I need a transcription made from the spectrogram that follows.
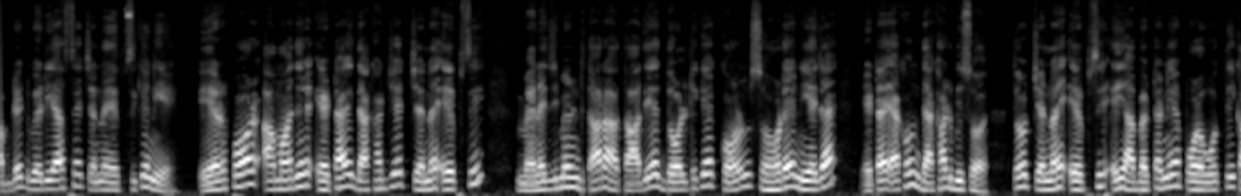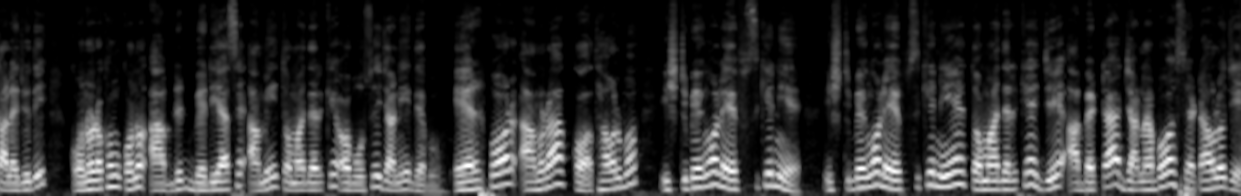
আপডেট বেরিয়ে আসছে চেন্নাই এফসিকে নিয়ে। এরপর আমাদের এটাই দেখার যে চেন্নাই এফসি ম্যানেজমেন্ট তারা তাদের দলটিকে কোন শহরে নিয়ে যায়, এটাই এখন দেখার বিষয়। তো চেন্নাই এফসির এই আপডেটটা নিয়ে পরবর্তীকালে যদি কোনো রকম কোনো আপডেট বেরিয়ে আসে, আমি তোমাদেরকে অবশ্যই জানিয়ে দেব। এরপর আমরা কথা বলব ইস্টবেঙ্গল এফসিকে নিয়ে। ইস্টবেঙ্গল এফসিকে নিয়ে তোমাদেরকে যে আপডেটটা জানাব, সেটা হলো যে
